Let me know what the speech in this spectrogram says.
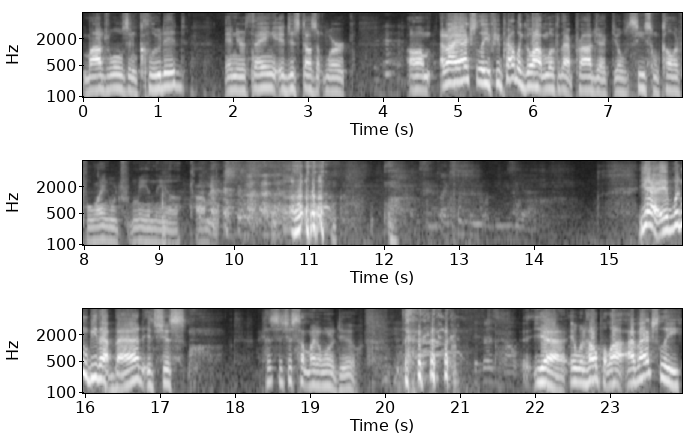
modules included in your thing, it just doesn't work. Um, and I actually, if you probably go out and look at that project, you'll see some colorful language from me in the uh, comments. Like something that would be. Yeah, it wouldn't be that bad. It's just, I guess it's just something I don't want to do. It does help. Yeah, it would help a lot. I've actually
